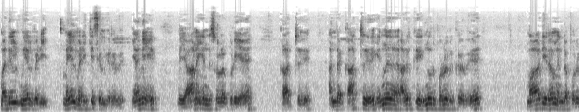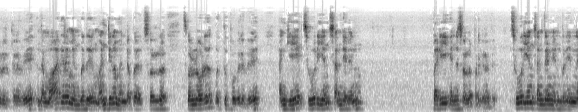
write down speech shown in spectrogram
மதில் மேல் வழி மேல் வழிக்கு செல்கிறது. எனவே இந்த யானை என்று சொல்லக்கூடிய காற்று அந்த காற்று என்ன அதற்கு இன்னொரு பொருள் இருக்கிறது. மாதிரம் என்ற பொருள் இருக்கிறது. இந்த மாதிரம் என்பது மண்டிலம் என்ற ப- சொல்லு சொல்லோடு ஒத்து போகிறது. அங்கே சூரியன் சந்திரன் பரி என்று சொல்லப்படுகிறது. சூரியன் சந்திரன் என்பது என்ன?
